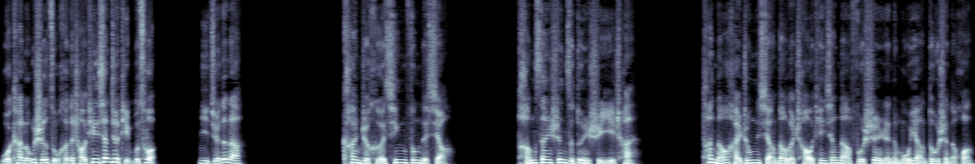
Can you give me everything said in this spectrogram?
我看龙蛇组合的朝天香就挺不错。”你觉得呢？看着何清风的笑，唐三身子顿时一颤，他脑海中想到了朝天香那副瘆人的模样，都瘆得慌。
